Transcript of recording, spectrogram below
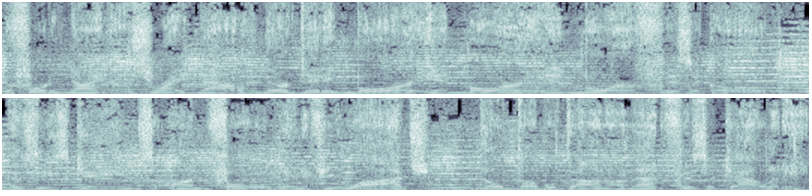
The 49ers right now, and they're getting more and more and more physical as these games unfold. And if you watch, they'll double down on that physicality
